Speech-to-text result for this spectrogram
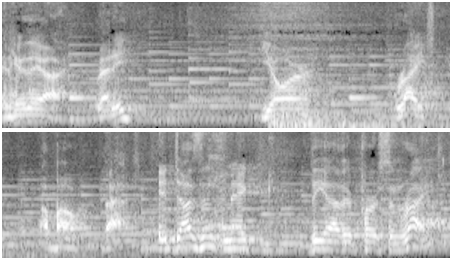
And here they are. Ready? You're right about that. It doesn't make the other person right.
